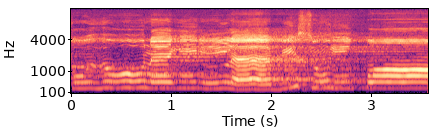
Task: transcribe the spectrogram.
تنفذون إلا بسلطان.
